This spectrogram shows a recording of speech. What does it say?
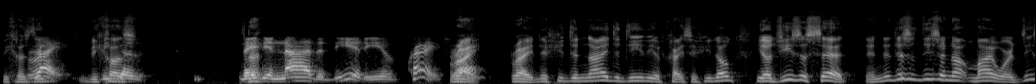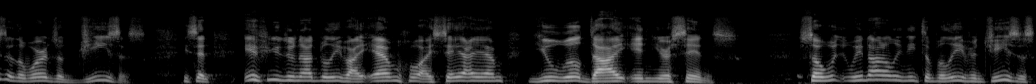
because they, right because, because they that, deny the deity of Christ. Right. right. Right. And if you deny the deity of Christ, if you don't, you know, Jesus said, and this is, these are not my words, these are the words of Jesus. He said, If you do not believe I am who I say I am, you will die in your sins. So we, we not only need to believe in Jesus,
